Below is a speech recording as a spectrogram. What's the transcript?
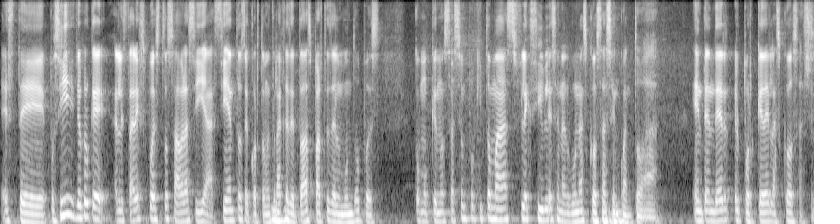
este, pues sí, yo creo que al estar expuestos ahora sí a cientos de cortometrajes de todas partes del mundo, pues como que nos hace un poquito más flexibles en algunas cosas en cuanto a entender el porqué de las cosas.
